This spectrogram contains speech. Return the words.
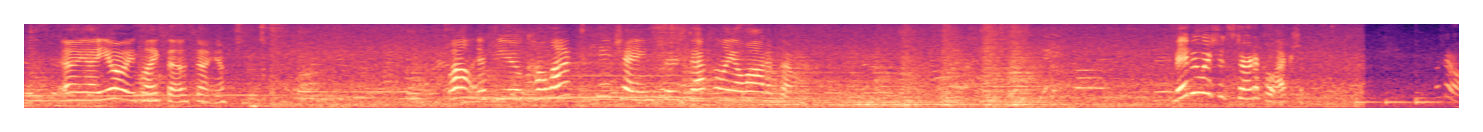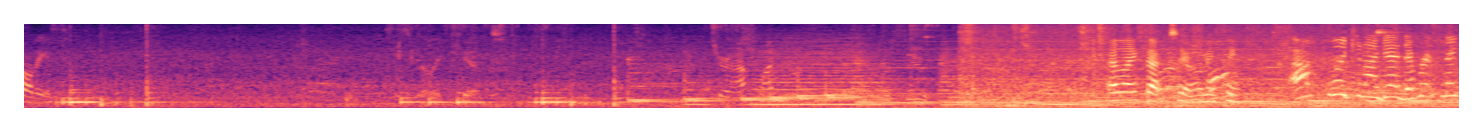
Oh yeah, you always like those, don't you? Well, if you collect keychains, there's definitely a lot of them. Maybe we should start a collection. Look at all these. This is really cute. Giraffe one. I like that too. Let me oh, see. Actually, can I get a different snake?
